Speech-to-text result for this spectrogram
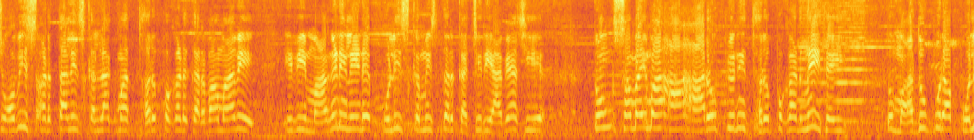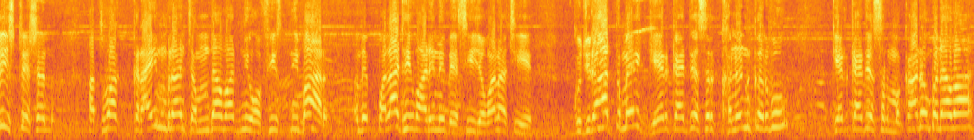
ચોવીસ અડતાલીસ કલાકમાં ધરપકડ કરવામાં આવે એવી માંગણી લઈને પોલીસ કમિશનર કચેરી આવ્યા છીએ. ટૂંક સમયમાં આ આરોપીઓની ધરપકડ નહીં થઈ તો માધુપુરા પોલીસ સ્ટેશન અથવા ક્રાઇમ બ્રાન્ચ અમદાવાદની ઓફિસની બહાર અમે પલાઠી વાળીને બેસી જવાના છીએ. ગુજરાતમાં ગેરકાયદેસર ખનન કરવું, ગેરકાયદેસર મકાનો બનાવવા,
